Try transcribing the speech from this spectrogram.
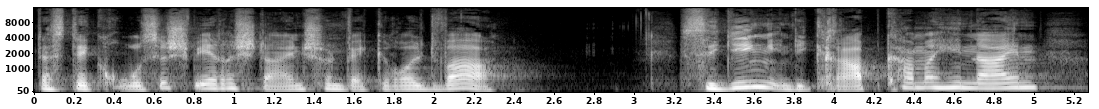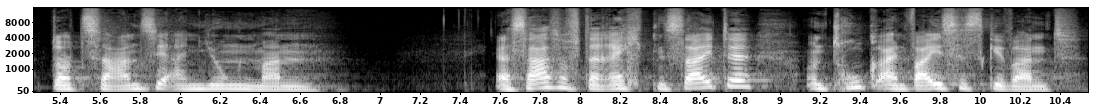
dass der große, schwere Stein schon weggerollt war. Sie gingen in die Grabkammer hinein, dort sahen sie einen jungen Mann. Er saß auf der rechten Seite und trug ein weißes Gewand.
